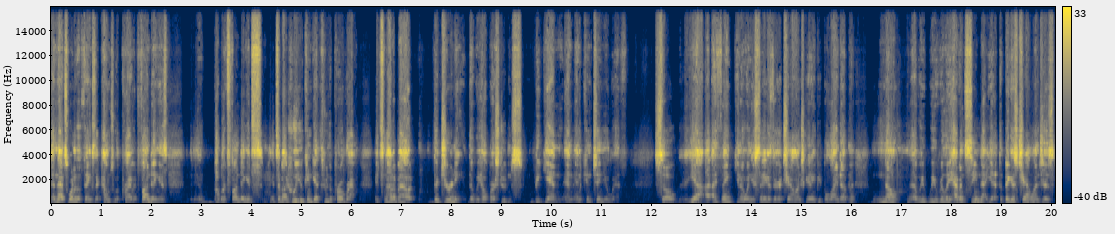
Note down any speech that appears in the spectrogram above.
And that's one of the things that comes with private funding is public funding it's it's about who you can get through the program. It's not about the journey that we help our students begin and, and continue with. So yeah, I, I, think you know when you say is there a challenge getting people lined up? No, uh, we we really haven't seen that yet. The biggest challenge is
